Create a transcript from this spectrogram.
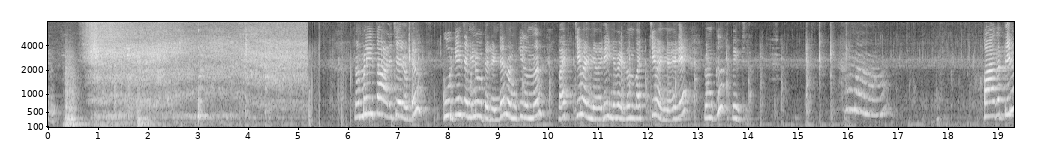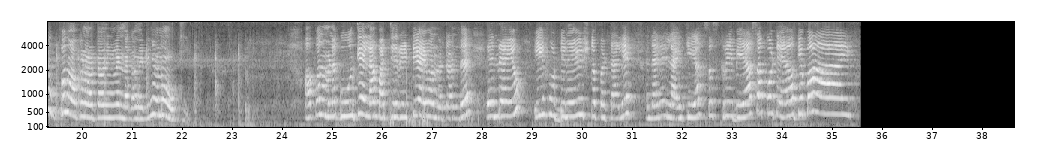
നമ്മൾ ഈ താളിച്ചയിലോട്ട് കൂർക്കൻ ചെമ്മീൻ ഇട്ടിട്ടുണ്ട്. നമുക്കിതൊന്ന് വറ്റി വന്നവരെ ഇതിന്റെ വെള്ളം വറ്റി വന്നവരെ നമുക്ക് വേവിച്ചിടാം. പാകത്തിന് ഉപ്പ് നോക്കണം കേട്ടോ. നിങ്ങൾ ഉണ്ടാക്കാൻ നേരത്തെ ഞാൻ നോക്കി. അപ്പൊ നമ്മളെ കൂർക്കയെല്ലാം പറ്റി റെഡിയായി വന്നിട്ടുണ്ട്. എന്നെയും ഈ ഫുഡിനെയും ഇഷ്ടപ്പെട്ടാൽ എല്ലാവരും ലൈക്ക് ചെയ്യുക സബ്സ്ക്രൈബ് ചെയ്യുക സപ്പോർട്ട് ചെയ്യുക. Okay bye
